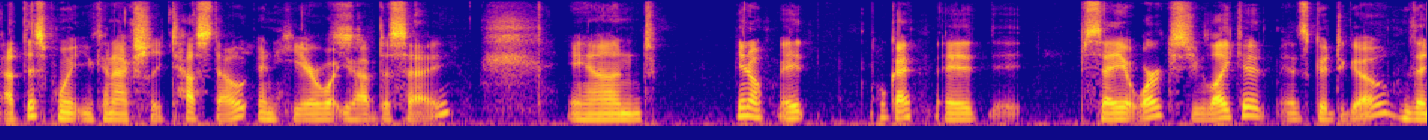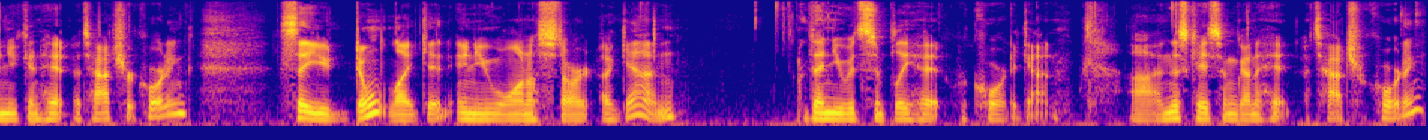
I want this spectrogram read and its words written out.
at this point, you can actually test out and hear what you have to say. And, you know, it, okay, it, it say it works, you like it, it's good to go, then you can hit attach recording. Say you don't like it and you want to start again, then you would simply hit record again. Uh, in this case, I'm going to hit attach recording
